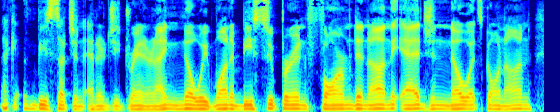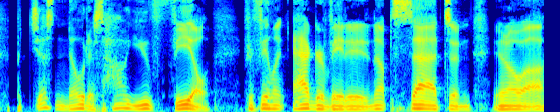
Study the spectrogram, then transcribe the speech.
that can be such an energy drainer. And I know we want to be super informed and on the edge and know what's going on, but just notice how you feel. If you're feeling aggravated and upset and, you know, uh,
